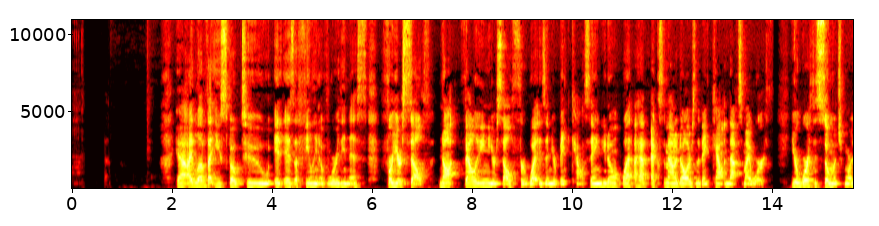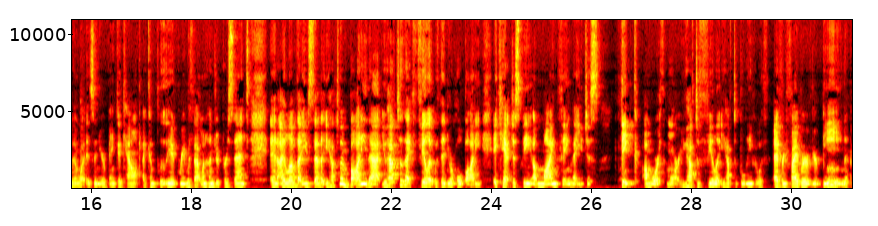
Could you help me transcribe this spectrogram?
Yeah, I love that you spoke to it is a feeling of worthiness for yourself, not valuing yourself for what is in your bank account, saying, you know what, I have X amount of dollars in the bank account and that's my worth. Your worth is so much more than what is in your bank account. I completely agree with that 100%. And I love that you said that you have to embody that. You have to like feel it within your whole body. It can't just be a mind thing that you just think I'm worth more. You have to feel it. You have to believe it with every fiber of your being.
